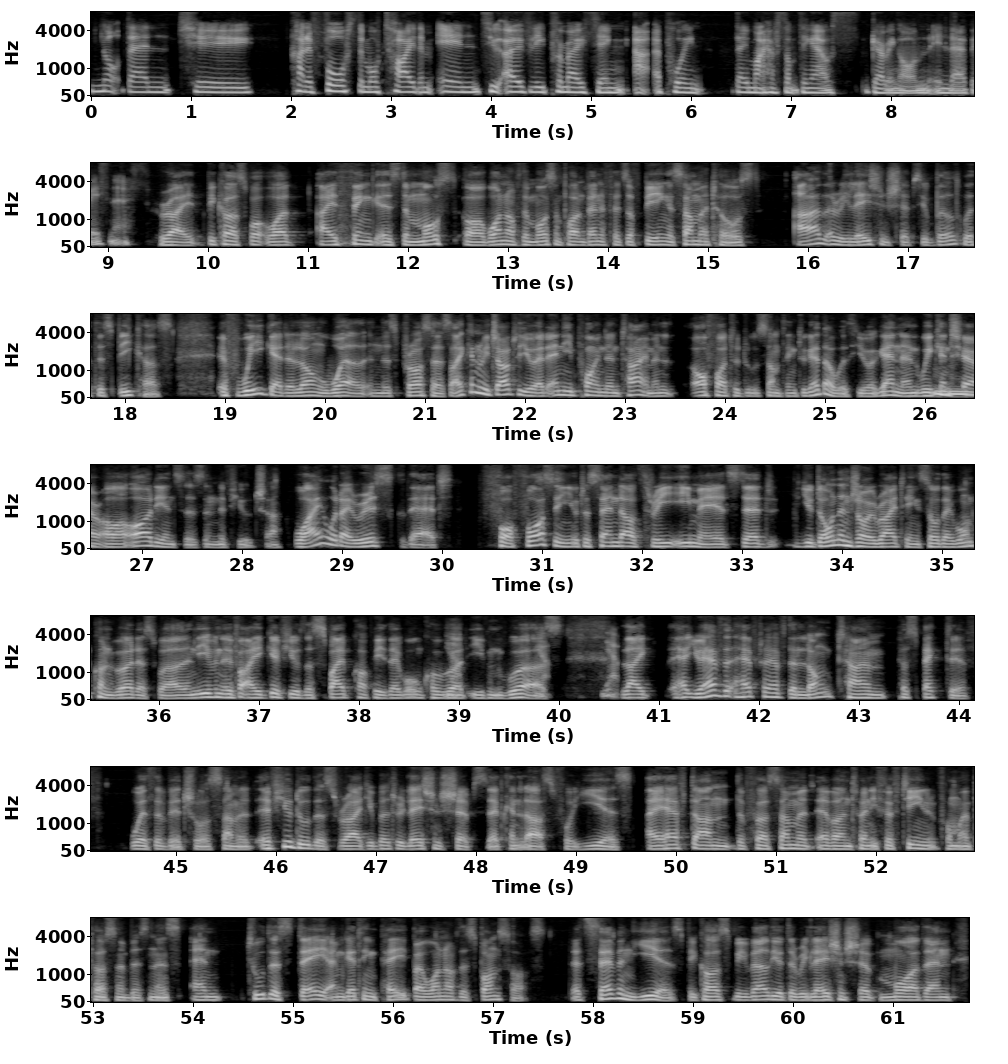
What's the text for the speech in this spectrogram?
not then to kind of force them or tie them in to overly promoting at a point they might have something else going on in their business. Right. Because what, what I think is the most or one of the most important benefits of being a summit host are the relationships you build with the speakers. If we get along well in this process, I can reach out to you at any point in time and offer to do something together with you again, and we can mm-hmm. share our audiences in the future. Why would I risk that? for forcing you to send out three emails that you don't enjoy writing, so they won't convert as well. And even if I give you the swipe copy, they won't convert yeah. even worse. Yeah. yeah. Like you have the, have to have the long term perspective with a virtual summit. If you do this right, you build relationships that can last for years. I have done the first summit ever in 2015 for my personal business, and to this day, I'm getting paid by one of the sponsors. That's seven years because we value the relationship more than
